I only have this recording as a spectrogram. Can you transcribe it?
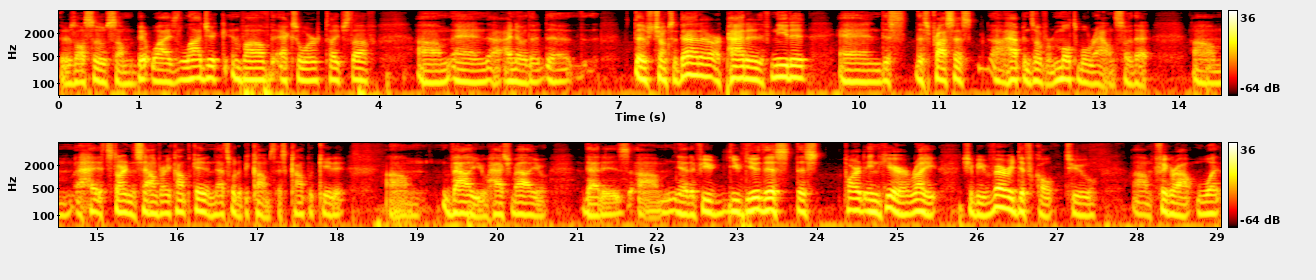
there's also some bitwise logic involved, XOR type stuff. Um, and I know that the, those chunks of data are padded if needed. And this, this process uh, happens over multiple rounds so that um, it's starting to sound very complicated. And that's what it becomes this complicated um, value, hash value that is um, yeah if you you do this this part in here right should be very difficult to um, figure out what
